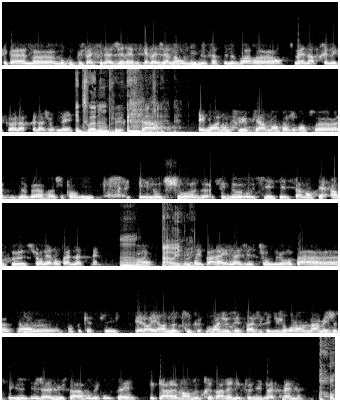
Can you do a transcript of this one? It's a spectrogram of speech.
c'est quand même euh, beaucoup plus facile à gérer parce qu'elle a jamais envie de faire ses devoirs euh, en semaine après l'école après la journée. Et toi non plus. Ça et moi non plus clairement quand je rentre euh, à 19h euh, j'ai pas envie. Et l'autre chose c'est de aussi essayer de s'avancer un peu sur les repas de la semaine. Hmm. Ouais. Ah oui. C'est pareil, la gestion du repas, euh, c'est un Ouais. peu, c'est un peu casse-pied. Et alors, il y a un autre truc. Moi, je fais pas, je fais du jour au lendemain, mais je sais que j'ai déjà lu ça, on des conseils. C'est carrément de préparer les tenues de la semaine Oh,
